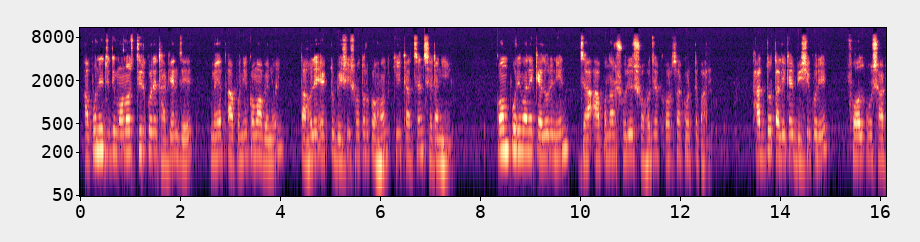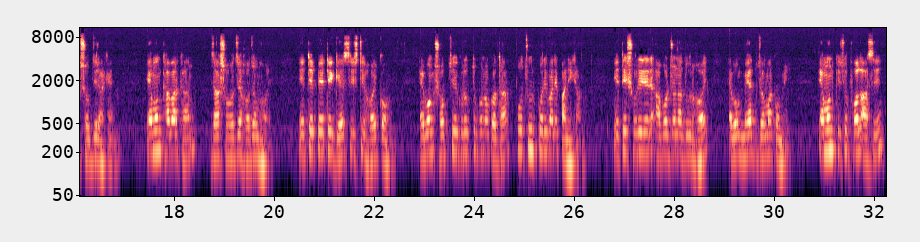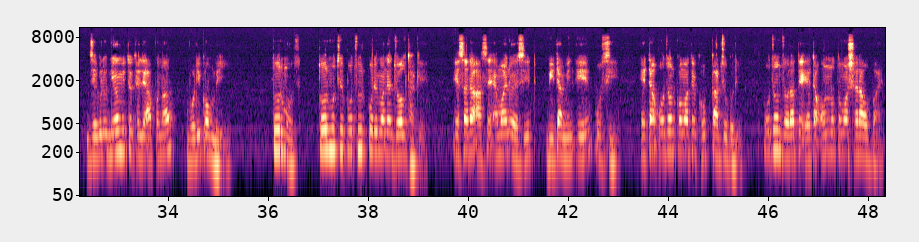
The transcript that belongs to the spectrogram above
আপনি যদি মনস্থির করে থাকেন যে, মেদ আপনি কমাবেনই তাহলে একটু বেশি সতর্ক হন, কী খাচ্ছেন সেটা নিয়ে। কম পরিমাণে ক্যালোরি নিন, যা আপনার শরীর সহজে খরচা করতে পারে। খাদ্য তালিকায় বেশি করে ফল ও শাকসবজি রাখেন। এমন খাবার খান, যা সহজে হজম হয়। এতে পেটে গ্যাস সৃষ্টি হয় কম এবং সবচেয়ে গুরুত্বপূর্ণ কথা, প্রচুর পরিমাণে পানি খান। এতে শরীরের আবর্জনা দূর হয় এবং মেদ জমা কমে। এমন কিছু ফল আছে যেগুলো নিয়মিত খেলে আপনার বডি কমবেই। তরমুজ। তরমুজে প্রচুর পরিমাণে জল থাকে। এছাড়া আছে অ্যামাইনো অ্যাসিড, ভিটামিন এ ও সি। এটা ওজন কমাতে খুব কার্যকরী। ওজন জড়াতে এটা অন্যতম সেরা উপায়।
